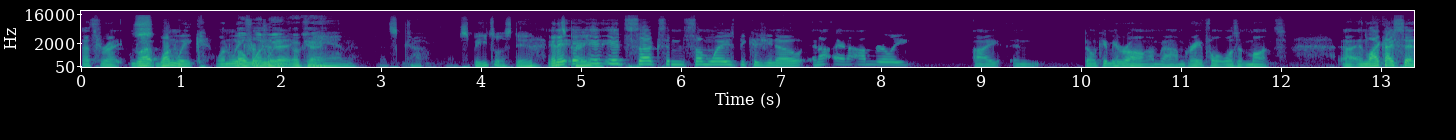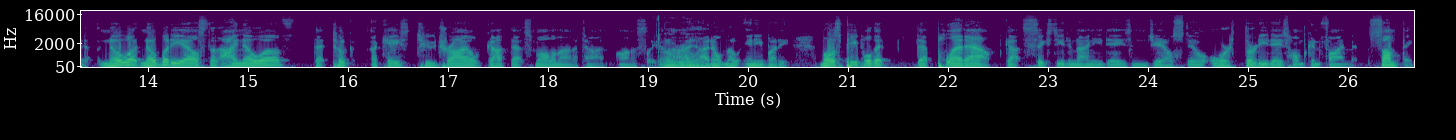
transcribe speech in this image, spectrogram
that's right. What one week? One week Oh, from one today. week. Okay. Man, that's God, I'm speechless, dude. And it, crazy. it, it sucks in some ways because you know, and I and I'm really, I and don't get me wrong, I'm I'm grateful it wasn't months. Uh, and like I said, no what nobody else that I know of that took a case to trial got that small amount of time. Honestly, Oh, really? I, I don't know anybody. Most people that that pled out got 60 to 90 days in jail still, or 30 days home confinement, something.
